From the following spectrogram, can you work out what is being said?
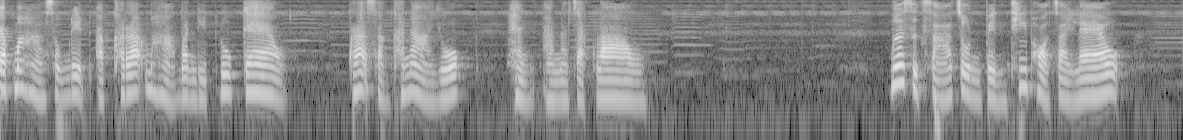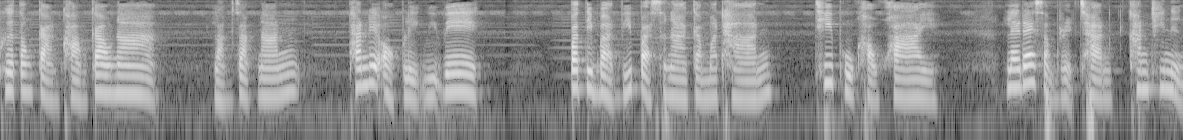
กับมหาสมเด็จอัครมหาบัณฑิตลูกแก้ว พระสังฆนายก แห่งอาณาจักรลาว เมื่อศึกษาจนเป็นที่พอใจแล้ว เพื่อต้องการความก้าวหน้า หลังจากนั้นท่านได้ออกปลีกวิเวก ปฏิบัติวิปัสสนากรรมฐานที่ภูเขาควาย และได้สำเร็จฌานขั้นที่หนึ่ง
